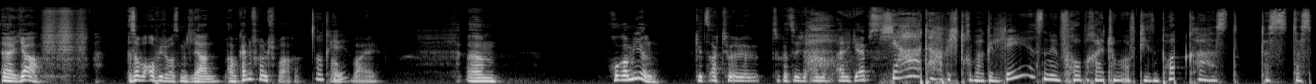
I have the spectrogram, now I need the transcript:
Äh, ja. Ist aber auch wieder was mit Lernen, aber keine Fremdsprache. Okay. Wobei. Ähm, Programmieren. Gibt's aktuell sogar tatsächlich eine, einige Apps. Ja, da habe ich drüber gelesen in Vorbereitung auf diesen Podcast, dass, dass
